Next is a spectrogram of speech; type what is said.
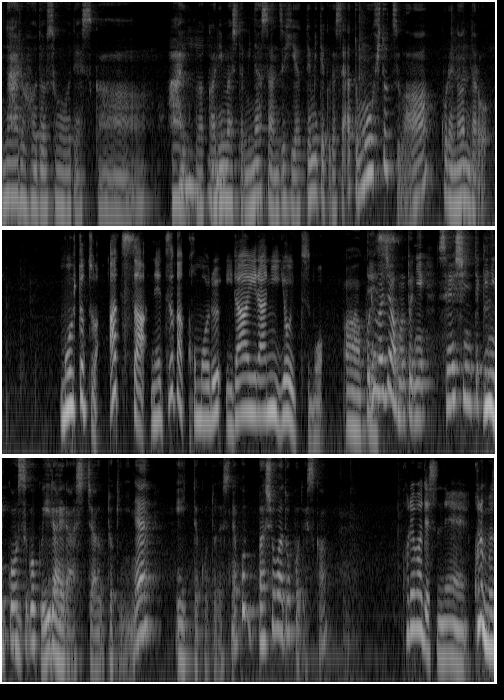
なるほど、そうですか。はい、わかりました。皆さんぜひやってみてください。あともう一つは、これなんだろう？もう一つは、暑さ、熱がこもるイライラに良いツボ。あこれはじゃあ本当に精神的にこうすごくイライラしちゃう時にね、いいってことですね。これ場所はどこですか？これはですね、これ難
